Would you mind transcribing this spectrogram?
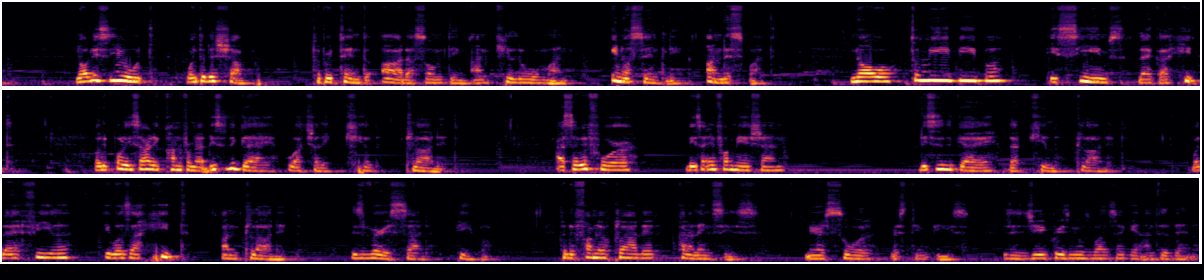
Now this youth went to the shop to pretend to order something and kill the woman innocently on the spot. Now, to me people, it seems like a hit. But the police already confirmed that this is the guy who actually killed Claudette. I said before, based on information, this is the guy that killed Claudette. But I feel it was a hit on Claudette. It's very sad, people. To the family of Claudette, condolences. May her soul rest in peace. This is J Crazy News once again. Until then,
